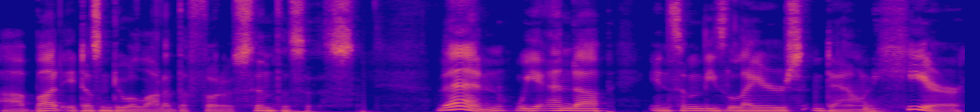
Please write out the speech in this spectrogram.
uh, but it doesn't do a lot of the photosynthesis. Then we end up in some of these layers down here,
